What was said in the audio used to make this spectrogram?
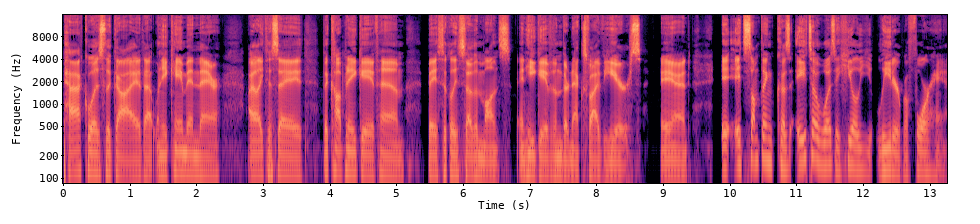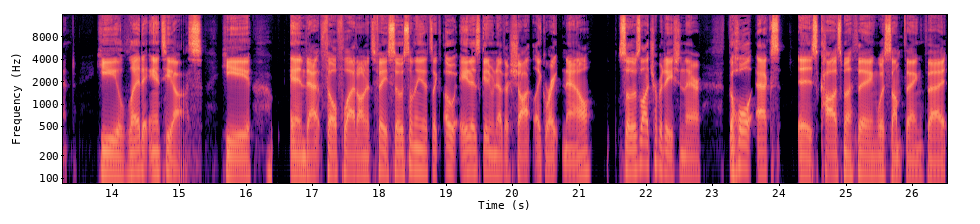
Pac was the guy that when he came in there, I like to say the company gave him basically seven months and he gave them their next five years. And it, it's something because Eita was a heel leader beforehand. He led Antios. He and that fell flat on its face. So it's something that's like, oh, Eita's getting another shot like right now. So there's a lot of trepidation there. The whole X is Kazuma thing was something that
